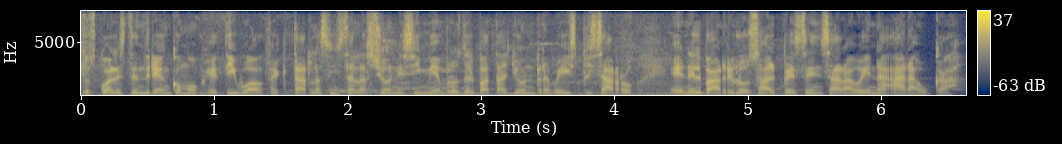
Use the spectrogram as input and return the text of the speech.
los cuales tendrían como objetivo afectar las instalaciones y miembros del batallón Rebeis Pizarro en el barrio Los Alpes en Saravena, Arauca.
